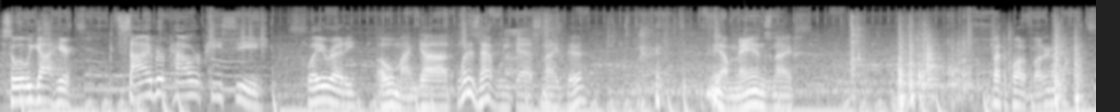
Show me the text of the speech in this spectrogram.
So what we got here? Cyber Power PC. Play ready. Oh my god. What is that weak ass knife, dude? yeah, man's knife. About to pull out a butter knife?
